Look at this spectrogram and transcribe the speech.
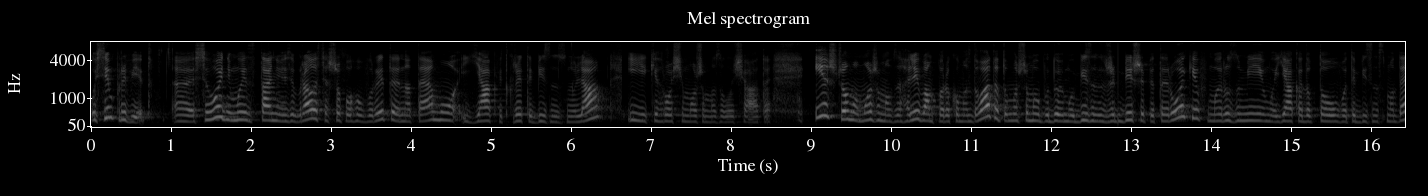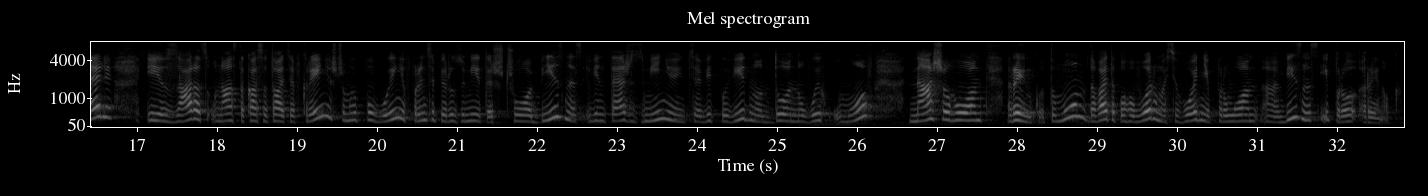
Усім привіт! Е, Сьогодні ми з Танею зібралися, щоб поговорити на тему, як відкрити бізнес з нуля і які гроші можемо залучати, і що ми можемо взагалі вам порекомендувати, тому що ми будуємо бізнес вже більше п'яти років. Ми розуміємо, як адаптовувати бізнес-моделі. І зараз у нас така ситуація в країні, що ми повинні в принципі розуміти, що бізнес він теж змінюється відповідно до нових умов нашого ринку. Тому давайте поговоримо сьогодні про е, бізнес і про ринок.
